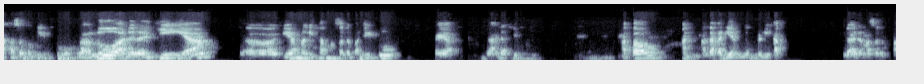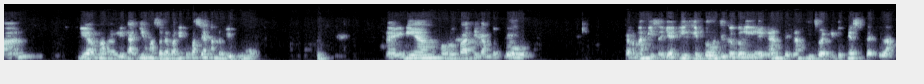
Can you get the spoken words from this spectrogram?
hal seperti itu. Lalu ada lagi yang uh, dia melihat masa depan itu kayak nggak ada gitu. Atau antara dia melihat nggak ada masa depan, dia melihatnya masa depan itu pasti akan lebih buruk. Nah ini yang perlu perhatikan betul. Karena bisa jadi itu juga beriringan dengan tujuan hidupnya sudah hilang.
